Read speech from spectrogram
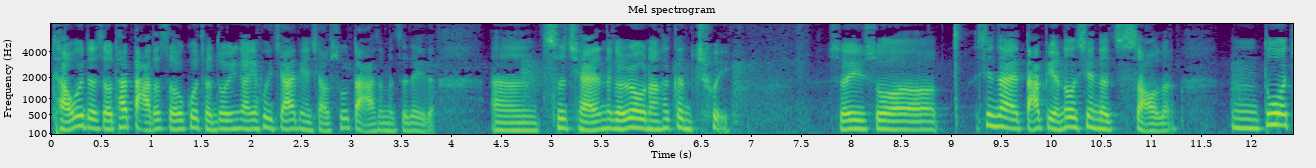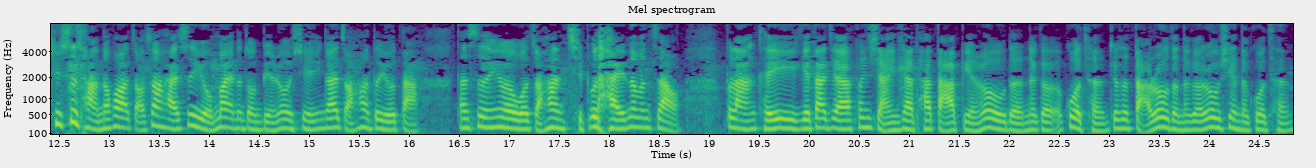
调味的时候它打的时候过程中应该会加一点小苏打什么之类的，嗯，吃起来那个肉呢会更脆。所以说现在打扁肉馅的少了，嗯，多去市场的话，早上还是有卖那种扁肉馅，应该早上都有打。但是因为我早上起不来那么早，不然可以给大家分享一下他打扁肉的那个过程，就是打肉的那个肉馅的过程。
